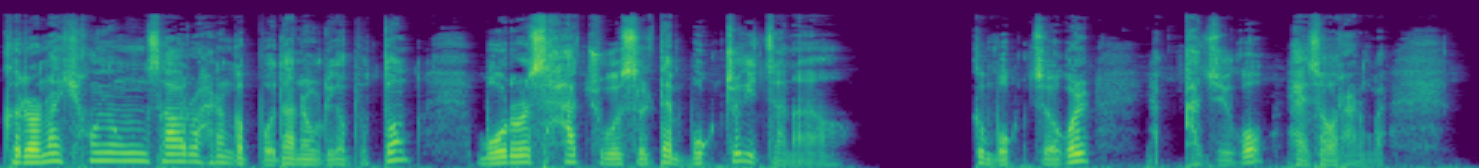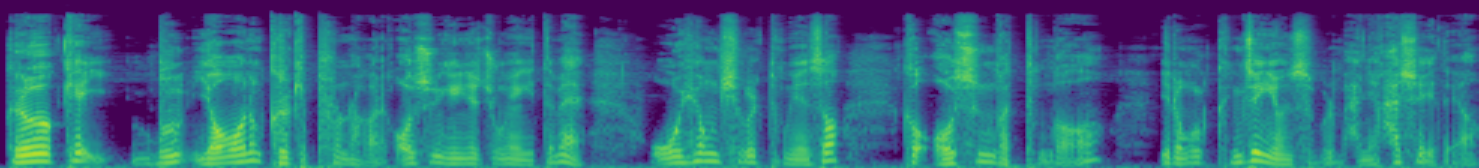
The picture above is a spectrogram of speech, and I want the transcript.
그러나 형용사로 하는 것보다는 우리가 보통 뭐를 사 주었을 때 목적이 있잖아요. 그 목적을 가지고 해석을 하는 거야. 그렇게 영어는 그렇게 풀어나가요. 어순이 굉장히 중요하기 때문에 오형식을 통해서 그 어순 같은 거 이런 걸 굉장히 연습을 많이 하셔야 돼요.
